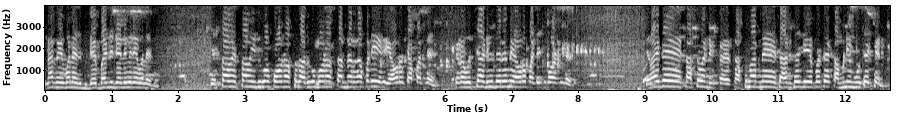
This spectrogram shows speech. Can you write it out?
నాకు ఇవ్వలేదు డె- బండి డెలివరీ ఇవ్వలేదు. ఇస్తాం ఇస్తాం ఇదిగో ఫోన్ వస్తుంది అదిగో ఫోన్ వస్తుంది అంటారు కాబట్టి ఎవరో చెప్పట్లేదు. ఇక్కడ వచ్చి అడిగితేనేమో పట్టించుకోవటం పట్టించుకోవట్లేదు ఇలా అయితే కష్టం అండి కస్టమర్ని సాటిస్ఫై చేయకపోతే కంపెనీ మూసేసండి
